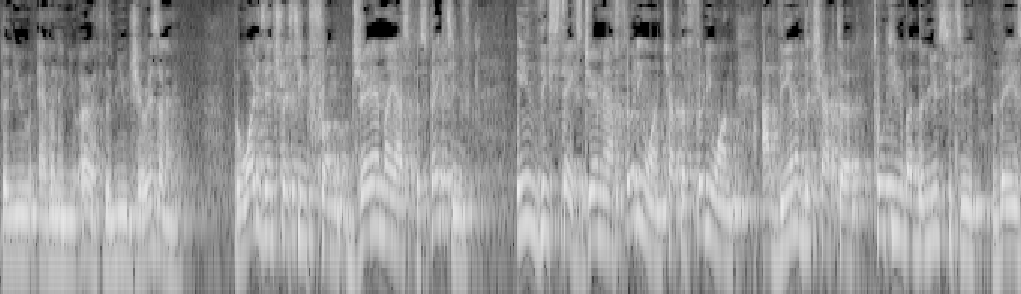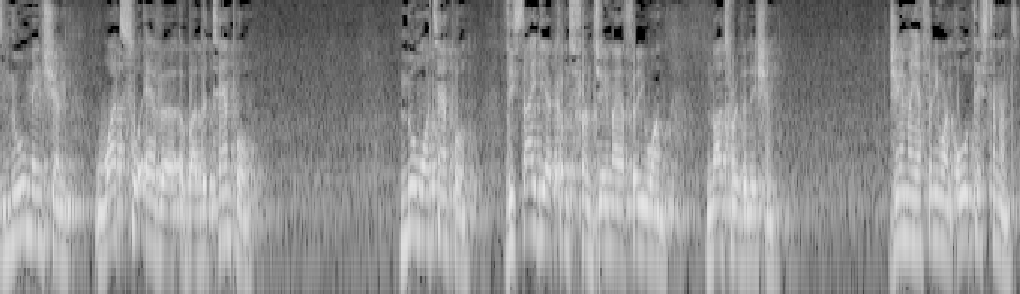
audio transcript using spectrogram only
The new heaven and new earth, the new Jerusalem. But what is interesting from Jeremiah's perspective, in this text, Jeremiah 31, chapter 31, at the end of the chapter, talking about the new city, there is no mention whatsoever about the temple. No more temple. This idea comes from Jeremiah 31, not Revelation. Jeremiah 31, Old Testament.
